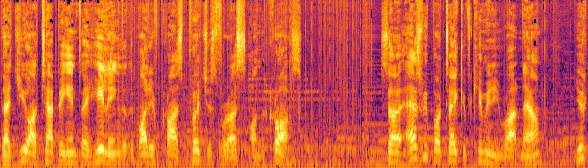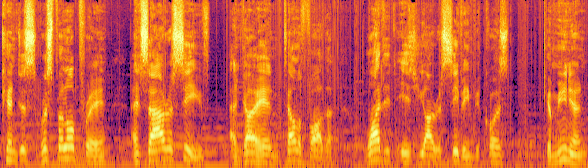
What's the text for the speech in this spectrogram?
that you are tapping into the healing that the body of Christ purchased for us on the cross. So, as we partake of communion right now, you can just whisper a little prayer and say, I receive, and go ahead and tell the Father what it is you are receiving because communion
